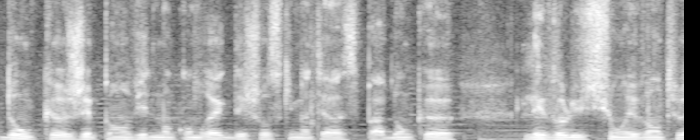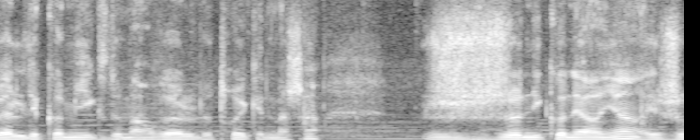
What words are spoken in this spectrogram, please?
Donc euh, j'ai pas envie de m'encombrer avec des choses qui m'intéressent pas. Donc euh, l'évolution éventuelle des comics, de Marvel, de trucs et de machin, je n'y connais rien et je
